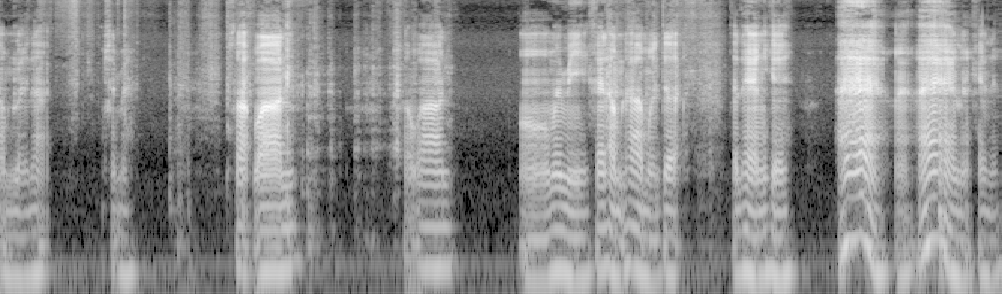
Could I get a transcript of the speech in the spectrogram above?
ทำอะไรได้ ใช่ไหมสวานสวานอ๋อ ไม่มี แค่ทำท่าเหมือนจะจะแทงเฉยแฮ่อะแฮ่เนี่ยแค่เนี้ย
